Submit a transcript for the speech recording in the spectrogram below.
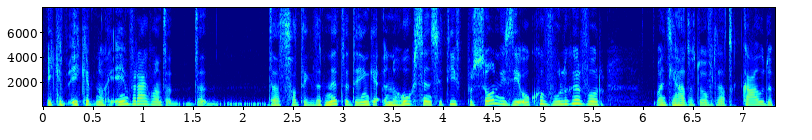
Ik heb, ik heb nog één vraag, want dat, dat, dat zat ik er net te denken. Een hoogsensitief persoon, is die ook gevoeliger voor... Want je had het over dat koude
